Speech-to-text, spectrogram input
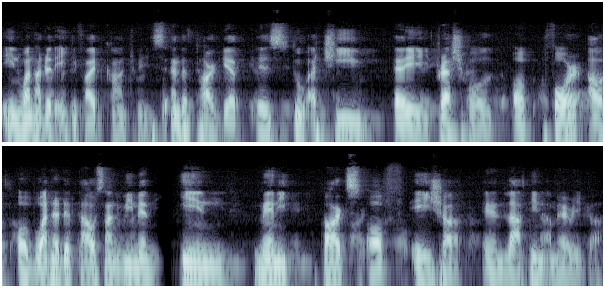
in 185 countries. And the target is to achieve a threshold of four out of 100,000 women in many parts of Asia and Latin America.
